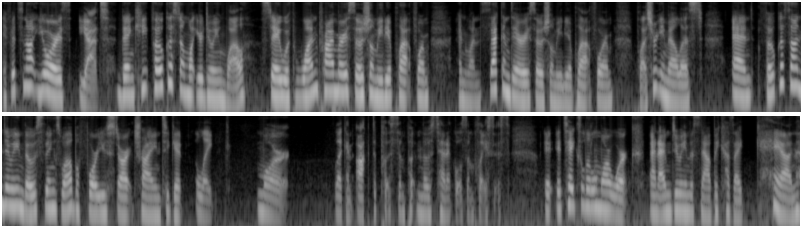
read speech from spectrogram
If it's not yours yet, then keep focused on what you're doing well. Stay with one primary social media platform and one secondary social media platform, plus your email list, and focus on doing those things well before you start trying to get like more like an octopus and putting those tentacles in places. It, it, takes a little more work, and I'm doing this now because I can.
